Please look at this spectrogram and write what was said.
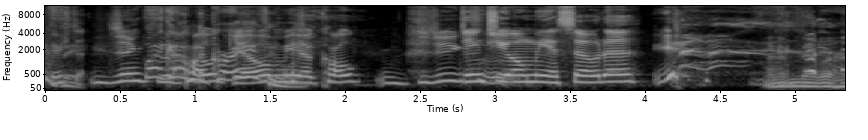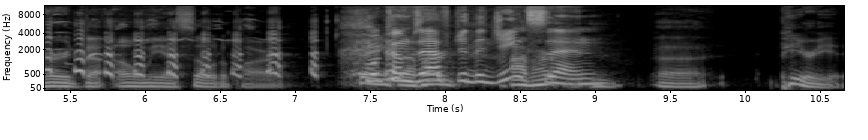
or crazy. something. Jinx Why the coke, you owe me a coke. Jinx, Jinx, you owe me a soda. Yeah. I've never heard the owe me a soda part. What comes I've heard- after the jinx heard- then? Uh, period.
